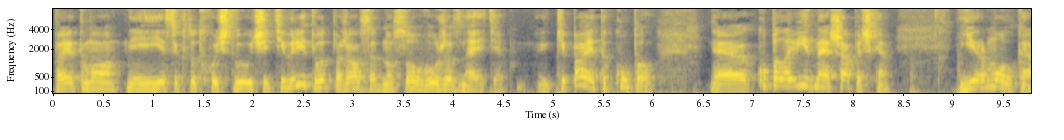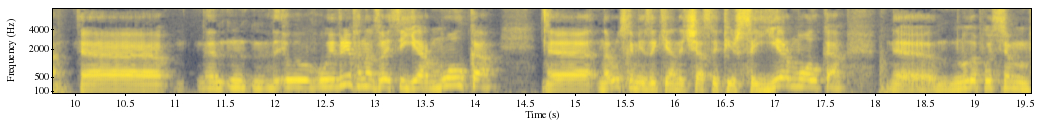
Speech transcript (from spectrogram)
поэтому если кто-то хочет выучить иврит, вот, пожалуйста, одно слово вы уже знаете. Кипа – это купол, э, куполовидная шапочка – ермолка. Э, у евреев она называется ярмолка. Э, на русском языке она часто пишется ермолка. Э, ну, допустим,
